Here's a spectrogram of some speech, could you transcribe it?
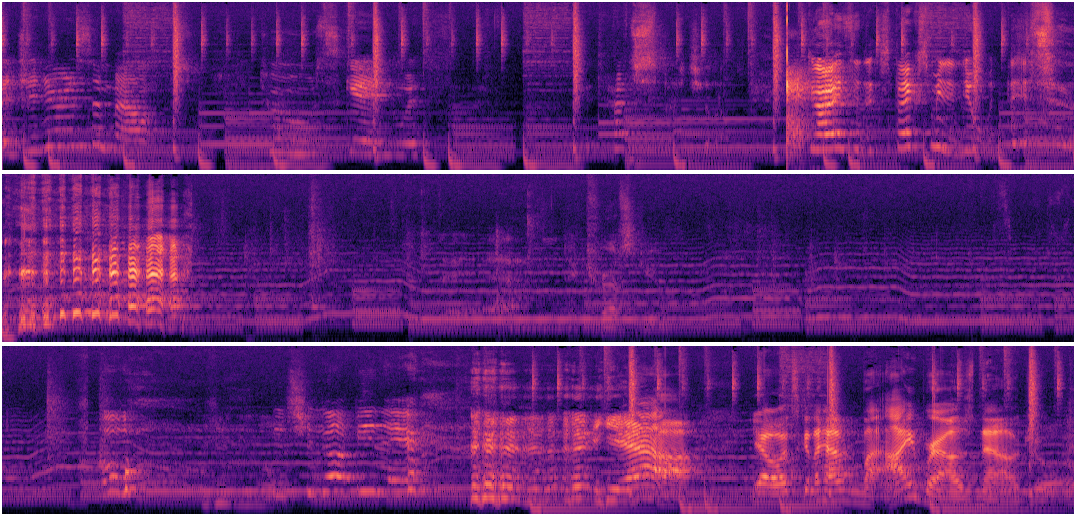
a generous amount to skin with a touch spatula. Guys, it expects me to do it with this. It should not be there. yeah. Yeah, what's gonna happen to my eyebrows now, Joy?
